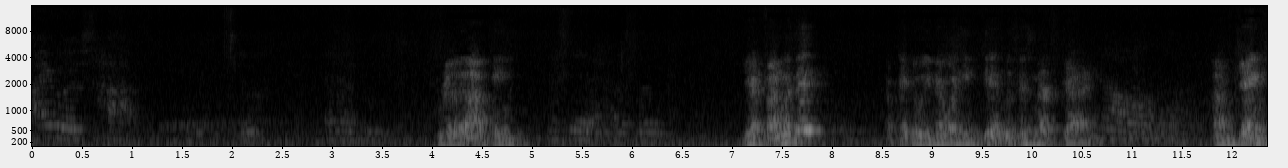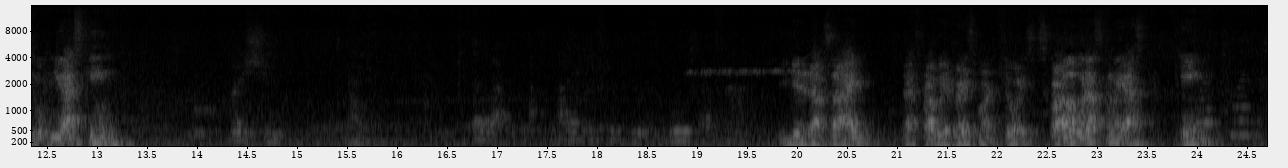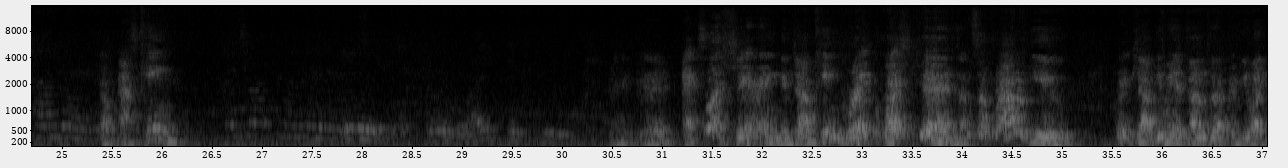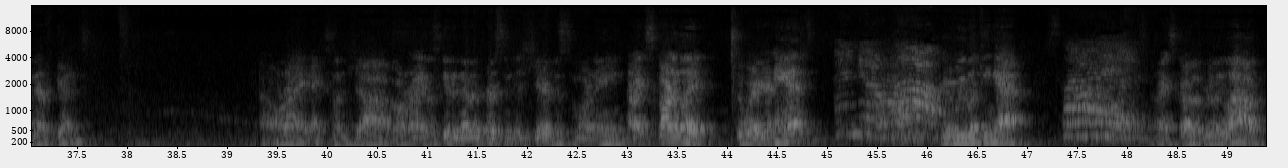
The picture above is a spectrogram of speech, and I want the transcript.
Iris hat? Um, Really loud, King. I said I have fun. You had fun with it? Okay. Do we know what he did with his Nerf gun? No. Um, James, what can you ask King? Question. I used to do outside. You did it outside. That's probably a very smart choice. Scarlett, what else can we ask King? Oh, ask King. What's my color? Ooh, ooh, white and blue. Very good. Excellent sharing. Good job, King. Great questions. I'm so proud of you. Great job. Give me a thumbs up if you like Nerf guns. All right, excellent job. All right, let's get another person to share this morning. All right, Scarlett. So where are your hands? And your rock. Who are we looking at? Scarlett. All right, Scarlett, really loud.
